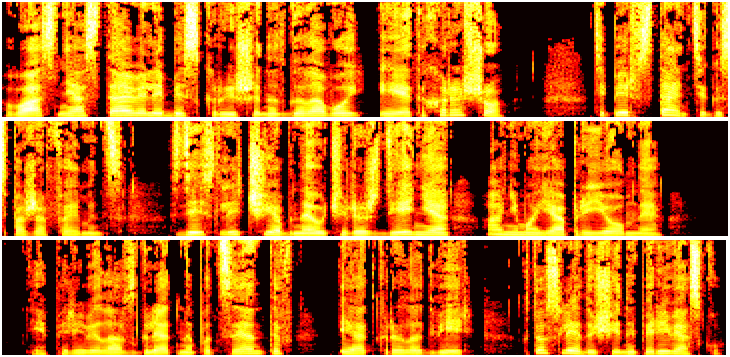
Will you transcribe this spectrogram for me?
Вас не оставили без крыши над головой, и это хорошо. Теперь встаньте, госпожа Фэминс. Здесь лечебное учреждение, а не моя приемная. Я перевела взгляд на пациентов и открыла дверь. Кто следующий на перевязку?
